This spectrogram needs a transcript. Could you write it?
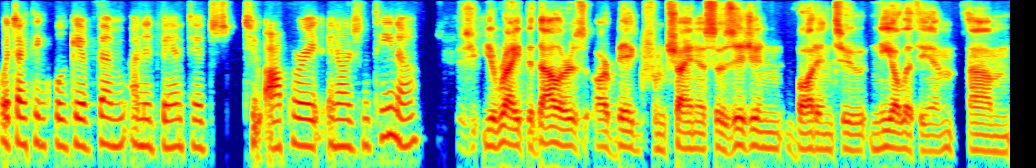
which I think will give them an advantage to operate in Argentina. You're right. The dollars are big from China. So Zijin bought into Neo Lithium, um,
